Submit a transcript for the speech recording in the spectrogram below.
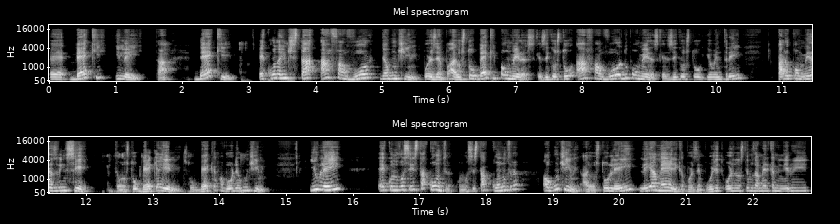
é back e lei, tá? Back é quando a gente está a favor de algum time. Por exemplo, ah, eu estou back Palmeiras, quer dizer que eu estou a favor do Palmeiras, quer dizer que eu estou, eu entrei para o Palmeiras vencer. Então eu estou back a ele, estou back a favor de algum time. E o lei é quando você está contra, quando você está contra algum time. Ah, eu estou lei, lei América, por exemplo. Hoje, hoje nós temos América Mineiro e,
